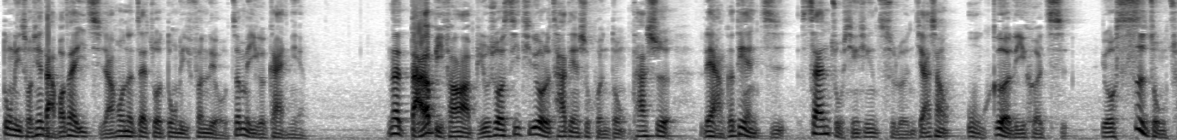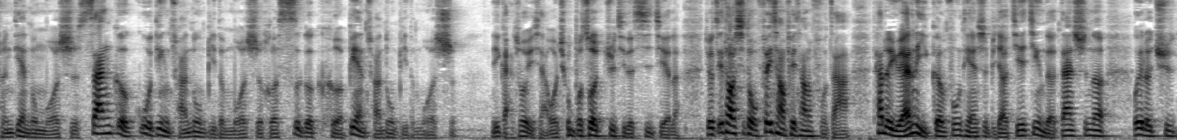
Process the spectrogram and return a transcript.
动力首先打包在一起，然后呢再做动力分流这么一个概念。那打个比方啊，比如说 CT 六的插电式混动，它是两个电机、三组行星齿轮加上五个离合器。有四种纯电动模式，三个固定传动比的模式和四个可变传动比的模式，你感受一下，我就不说具体的细节了。就这套系统非常非常的复杂，它的原理跟丰田是比较接近的，但是呢，为了去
